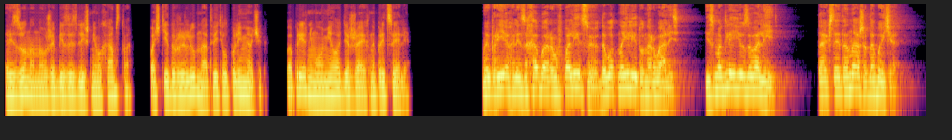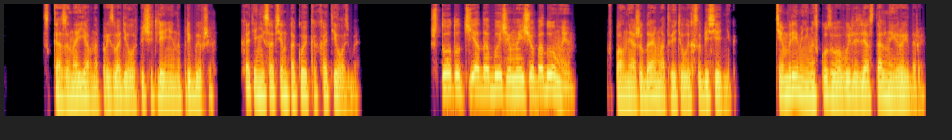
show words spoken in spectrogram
Резонно, но уже без излишнего хамства, почти дружелюбно ответил пулеметчик, по-прежнему умело держа их на прицеле. «Мы приехали за Хабаром в полицию, да вот на элиту нарвались, и смогли ее завалить. Так что это наша добыча». Сказанное явно производило впечатление на прибывших, хотя не совсем такой, как хотелось бы. «Что тут чья добыча, мы еще подумаем», вполне ожидаемо ответил их собеседник. Тем временем из кузова вылезли остальные рейдеры,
